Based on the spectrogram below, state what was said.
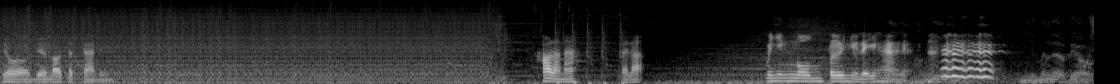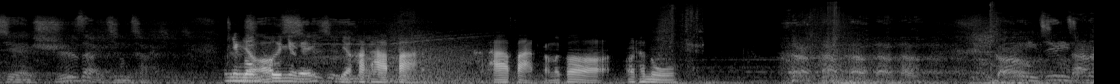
เดี๋ยวเดี๋ยวเราจัดการเอง เข้าแล้วนะ ไปละ มันยังงมปืนอยู่เลยไอ้ห่าเนี่ย 你们的表现实在精彩。 มันยังงมปืนอยู่เลย เดี๋ยวคาถาปาดคาถาปาดก่อนแล้วก็เอาธนู 更精彩的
